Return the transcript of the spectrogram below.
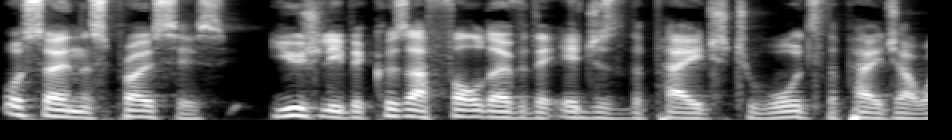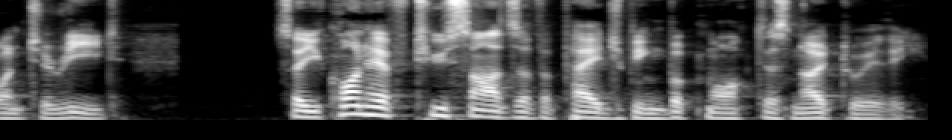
Also, in this process, usually because I fold over the edges of the page towards the page I want to read, so you can't have two sides of a page being bookmarked as noteworthy.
